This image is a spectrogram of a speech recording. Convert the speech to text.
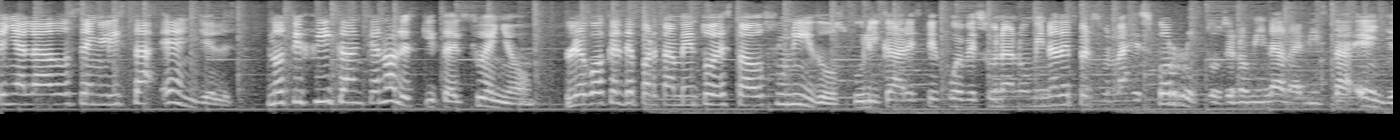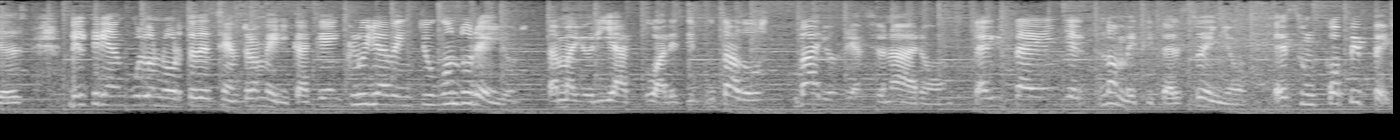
Señalados en lista Angels notifican que no les quita el sueño. Luego que el Departamento de Estados Unidos publicara este jueves una nómina de personajes corruptos denominada lista Angels del Triángulo Norte de Centroamérica que incluye a 21 hondureños, la mayoría actuales diputados, varios reaccionaron. La lista Angel no me quita el sueño, es un copy-paste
